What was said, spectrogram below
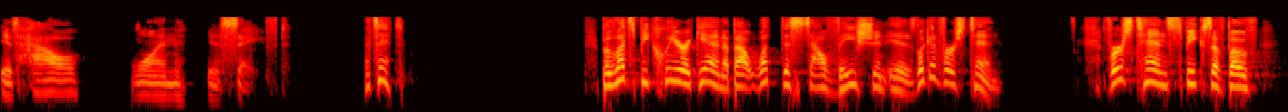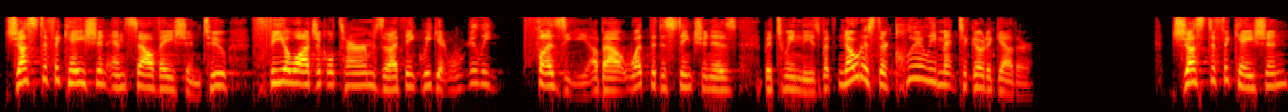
is how one is saved. That's it. But let's be clear again about what this salvation is. Look at verse 10. Verse 10 speaks of both justification and salvation, two theological terms that I think we get really fuzzy about what the distinction is between these. But notice they're clearly meant to go together. Justification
